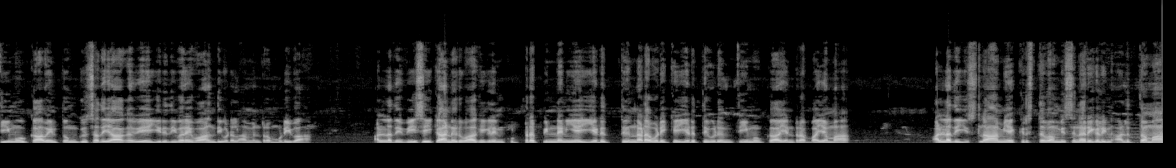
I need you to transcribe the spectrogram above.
திமுகவின் தொங்கு சதையாகவே இறுதி வரை வாழ்ந்து விடலாம் என்ற முடிவா? அல்லது விசிக நிர்வாகிகளின் குற்ற பின்னணியை எடுத்து நடவடிக்கை எடுத்துவிடும் திமுக என்ற பயமா? அல்லது இஸ்லாமிய கிறிஸ்தவ மிஷனரிகளின் அழுத்தமா?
